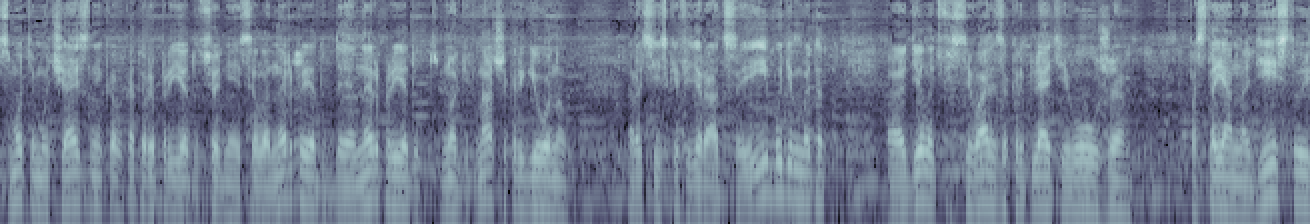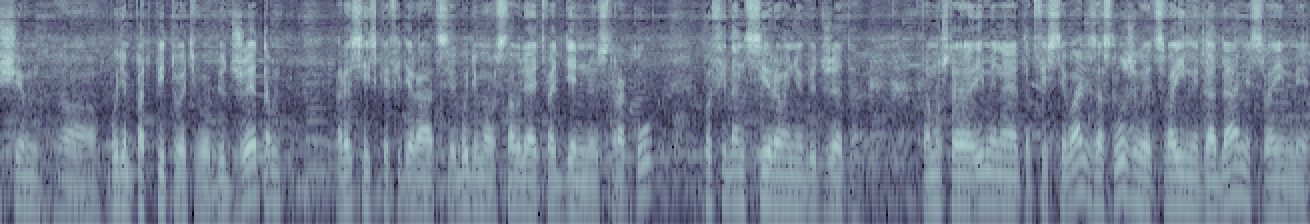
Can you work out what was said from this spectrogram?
смотрим участников, которые приедут. Сегодня из ЛНР приедут, ДНР приедут, многих наших регионов Российской Федерации. И будем этот делать фестиваль, закреплять его уже постоянно действующим. Э, будем подпитывать его бюджетом Российской Федерации, будем его вставлять в отдельную строку по финансированию бюджета. Потому что именно этот фестиваль заслуживает своими годами, своими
